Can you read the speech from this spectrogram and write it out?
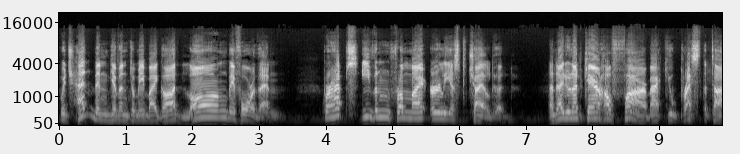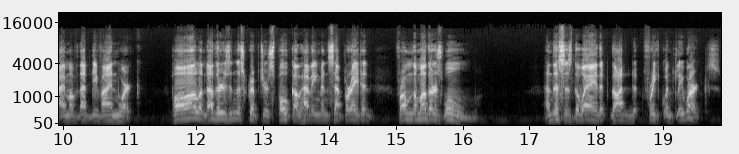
which had been given to me by God long before then, perhaps even from my earliest childhood. And I do not care how far back you press the time of that divine work. Paul and others in the Scripture spoke of having been separated from the mother's womb. And this is the way that God frequently works.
